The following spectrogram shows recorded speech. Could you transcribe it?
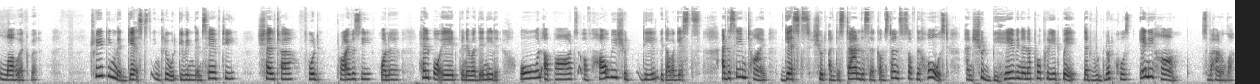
Allahu Akbar. Treating the guests include giving them safety, shelter, food, privacy, honor, help or aid whenever they need it. All are parts of how we should deal with our guests. At the same time, guests should understand the circumstances of the host and should behave in an appropriate way that would not cause any harm. Subhanallah.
